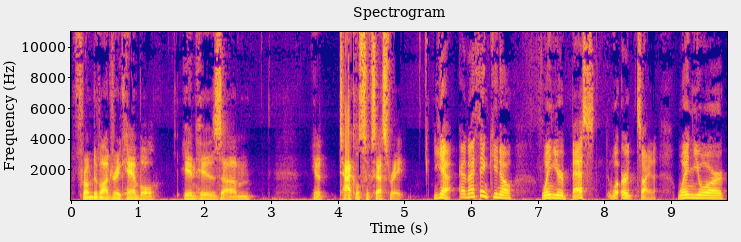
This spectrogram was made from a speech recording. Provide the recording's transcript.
from De'Vondre Campbell in his um, you know tackle success rate. Yeah, and I think you know when your best or sorry, when your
